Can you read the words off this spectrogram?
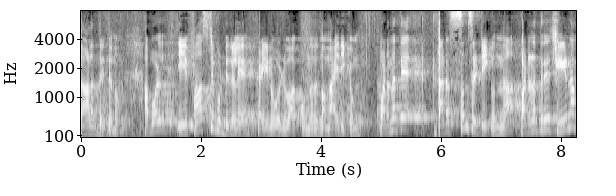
താളം തെറ്റുന്നു. അപ്പോൾ ഈ ഫാസ്റ്റ് ഫുഡുകളെ കഴിയുന്നു ഒഴിവാക്കുന്നത് നന്നായിരിക്കും. പഠനത്തെ തടസ്സം സൃഷ്ടിക്കുന്ന പഠനത്തിന് ക്ഷീണം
